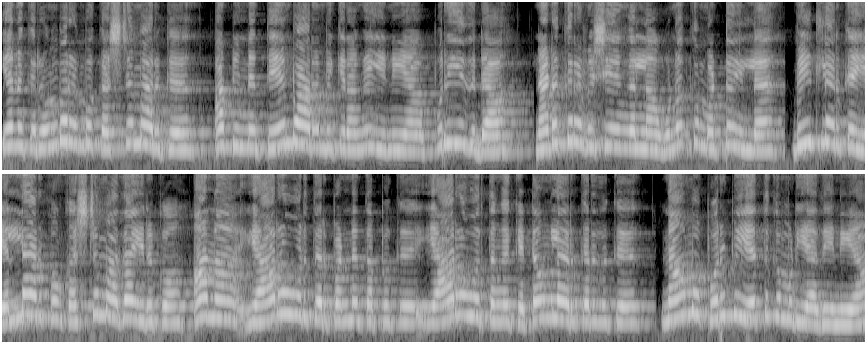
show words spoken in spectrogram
எனக்கு ரொம்ப ரொம்ப கஷ்டமா இருக்கு அப்படின்னு தேம்ப ஆரம்பிக்கிறாங்க இனியா. புரியுதுடா. நடக்கிற விஷயங்கள்லாம் உனக்கு மட்டும் இல்ல வீட்ல இருக்க எல்லாருக்கும் கஷ்டமா தான் இருக்கும். ஆனா யாரோ ஒருத்தர் பண்ண தப்புக்கு யாரோ ஒருத்தங்க கெட்டவங்களா இருக்கிறதுக்கு நாம பொறுப்பு ஏத்துக்க முடியாது இனியா.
